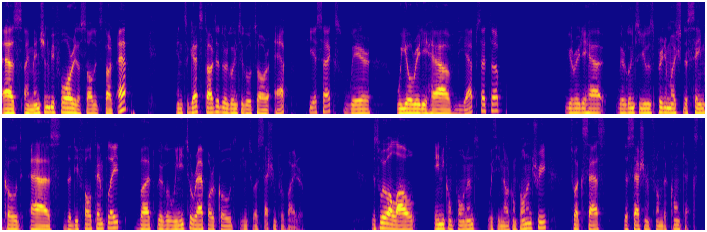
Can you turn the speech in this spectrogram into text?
as I mentioned before, is a solid start app. And to get started, we're going to go to our app TSX where we already have the app set up. We already have, we're going to use pretty much the same code as the default template, but we're we need to wrap our code into a session provider. This will allow any component within our component tree to access the session from the context.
